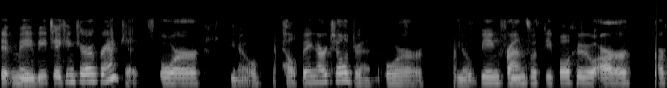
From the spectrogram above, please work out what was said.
it may be taking care of grandkids or you know helping our children or you know being friends with people who are are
